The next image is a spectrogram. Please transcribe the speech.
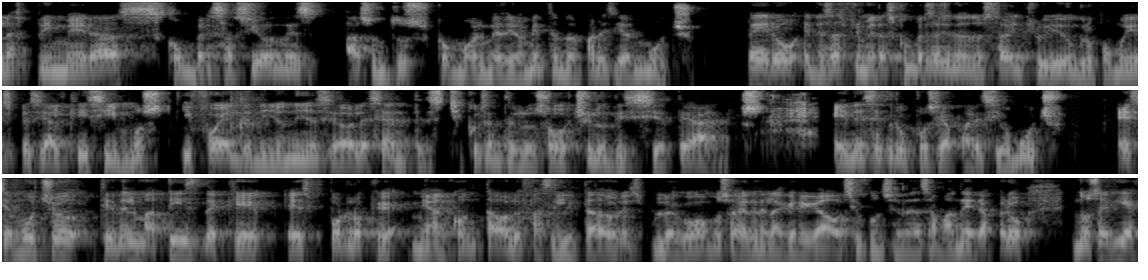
las primeras conversaciones asuntos como el medio ambiente no aparecían mucho. Pero en esas primeras conversaciones no estaba incluido un grupo muy especial que hicimos y fue el de niños, niñas y adolescentes, chicos entre los 8 y los 17 años. En ese grupo se apareció mucho. Ese mucho tiene el matiz de que es por lo que me han contado los facilitadores. Luego vamos a ver en el agregado si funciona de esa manera. Pero no sería,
